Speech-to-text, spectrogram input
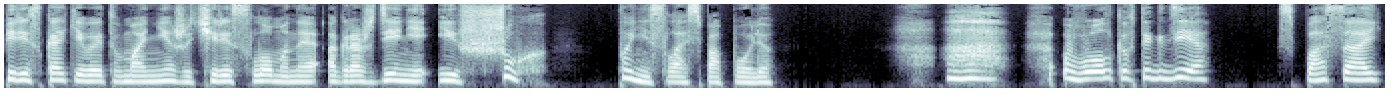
Перескакивает в манеже через сломанное ограждение и шух! Понеслась по полю. «А, Волков, ты где?» Спасай,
